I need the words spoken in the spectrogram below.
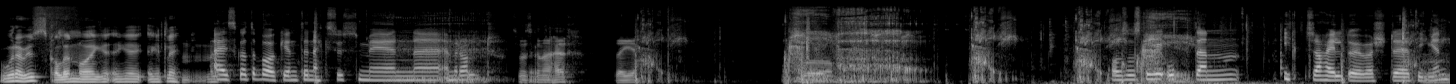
Hvor er vi skal hen nå, eg- eg- egentlig? Jeg skal tilbake igjen til Nexus med en uh, emerald. så vi skal ned her. Det er jeg. Og så Og så skal vi opp den ikke helt øverste tingen.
